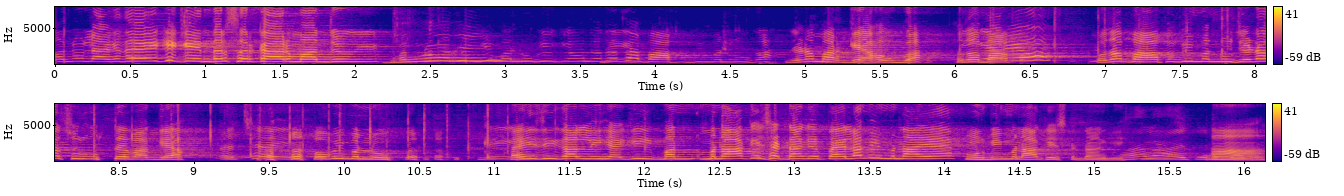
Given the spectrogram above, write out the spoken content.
ਤੁਹਾਨੂੰ ਲੱਗਦਾ ਹੈ ਕਿ ਕੇਂਦਰ ਸਰਕਾਰ ਮੰਨ ਜੂਗੀ? ਮੰਨੂਗੀ। ਮੰਨੂਗੀ ਕਿਉਂ? ਨਹੀਂ ਉਹਦਾ ਤਾਂ ਬਾਪ ਵੀ ਮੰਨੂਗਾ। ਜਿਹੜਾ ਮਰ ਗਿਆ ਹੋਊਗਾ ਉਹਦਾ ਬਾਪ ਉਹਦਾ ਬਾਪ ਵੀ ਮੰਨੂ ਜਿਹੜਾ ਸੁਰ ਉੱਤੇ ਵਗ ਗਿਆ। ਅੱਛਾ ਜੀ। ਉਹ ਵੀ ਮੰਨੂ। ਇਹੀ ਜੀ ਗੱਲ ਨਹੀਂ ਹੈਗੀ। ਮਨ- ਕੇ ਛੱਡਾਂਗੇ। ਪਹਿਲਾਂ ਵੀ ਮਨਾਇਆ ਹੁਣ ਵੀ ਮਨਾ ਕੇ ਛੱਡਾਂਗੇ। ਹਾਂ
